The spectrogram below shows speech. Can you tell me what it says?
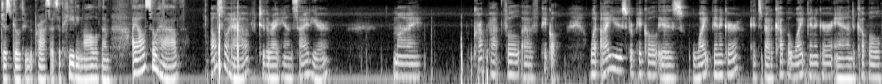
just go through the process of heating all of them. I also have, I also have to the right hand side here, my crock pot full of pickle. What I use for pickle is white vinegar. It's about a cup of white vinegar and a couple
